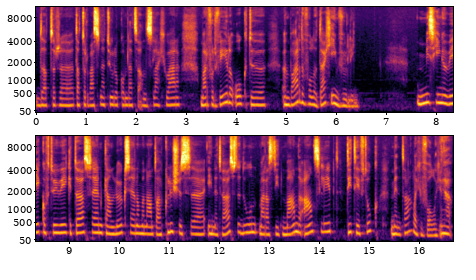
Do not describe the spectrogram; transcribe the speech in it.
dat, er, uh, dat er was natuurlijk omdat ze aan de slag waren. Maar voor velen ook de, een waardevolle daginvulling misschien een week of twee weken thuis zijn kan leuk zijn om een aantal klusjes in het huis te doen. Maar als dit maanden aansleept, dit heeft ook mentale gevolgen. Ja.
